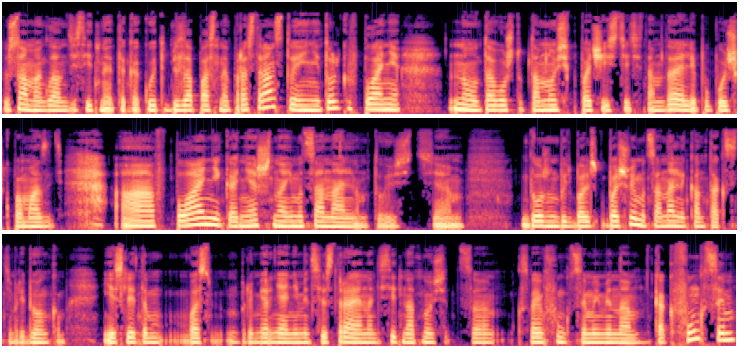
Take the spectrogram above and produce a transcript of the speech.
то самое главное действительно это какое-то безопасное пространство, и не только в плане ну, того, чтобы там носик почистить там, да, или пупочек помазать, а в плане, конечно, эмоциональном. То есть эм, должен быть большой эмоциональный контакт с этим ребенком. Если это у вас, например, няня медсестра, и она действительно относится к своим функциям именно как к функциям,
